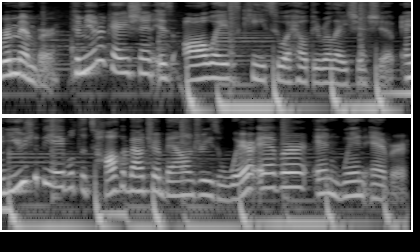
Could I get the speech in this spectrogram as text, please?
Remember, communication is always key to a healthy relationship, and you should be able to talk about your boundaries wherever and whenever.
